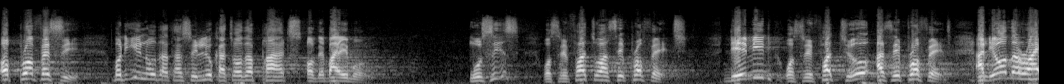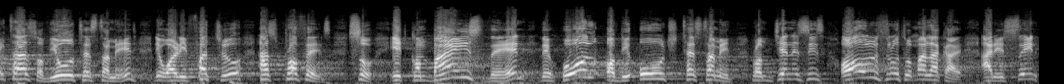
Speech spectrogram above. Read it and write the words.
of prophecy. But you know that as we look at other parts of the Bible, Moses was referred to as a prophet. David was referred to as a prophet. And the other writers of the Old Testament, they were referred to as prophets. So it combines then the whole of the Old Testament from Genesis all through to Malachi. And it's saying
